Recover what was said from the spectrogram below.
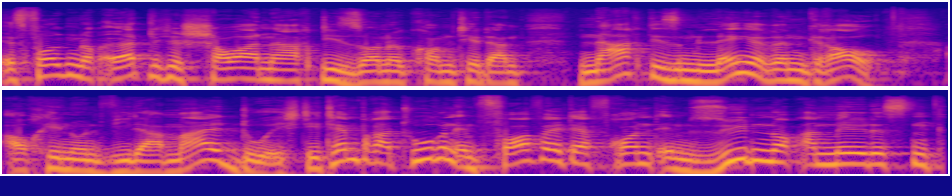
Es folgen noch örtliche Schauer nach, die Sonne kommt hier dann nach diesem längeren Grau auch hin und wieder mal durch. Die Temperaturen im Vorfeld der Front im Süden noch am mildesten,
